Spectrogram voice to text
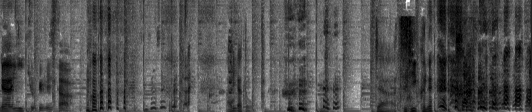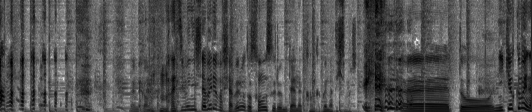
う？いや、いい曲でした。ありがとう。うんじゃあ、次行くね。なんか、真面目に喋れば喋ろうと損するみたいな感覚になってきてました。えーっと、2曲目流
